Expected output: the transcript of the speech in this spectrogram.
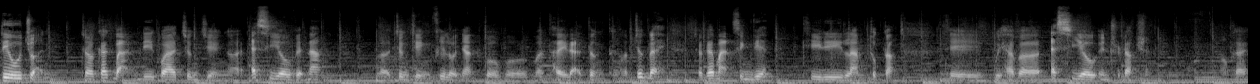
tiêu chuẩn cho các bạn đi qua chương trình ờ, SEO Việt Nam là chương trình phi lợi nhuận của, của mà thầy đã từng thành lập trước đây cho các bạn sinh viên khi đi làm thực tập thì we have a SEO introduction. Okay,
